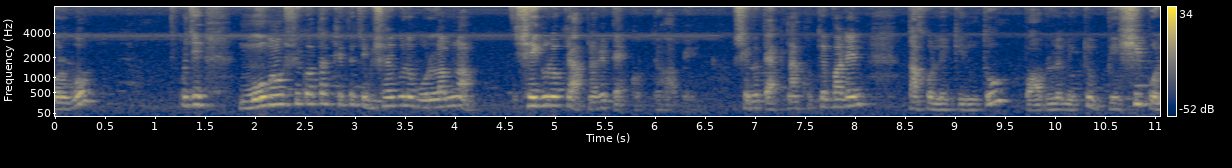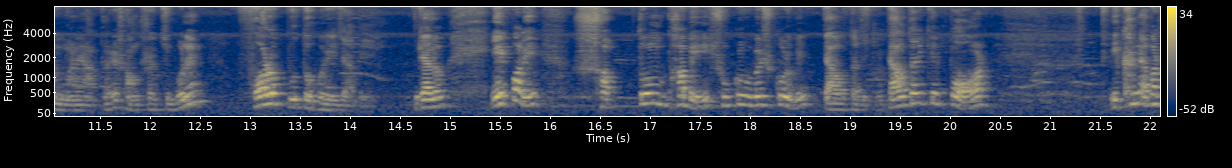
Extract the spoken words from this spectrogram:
বলব ওই যে মন মানসিকতার ক্ষেত্রে যে বিষয়গুলো বললাম না, সেগুলোকে আপনাকে ত্যাগ করতে হবে। সেগুলো ত্যাগ না করতে পারেন, তাহলে কিন্তু প্রবলেম একটু বেশি পরিমাণে আপনাকে সংসার জীবনে ফলপ্রুত হয়ে যাবে। গেল। এরপরে সপ্তমভাবে শুক্র প্রবেশ করবে তেরো তারিখে। তেরো তারিখের পর এখানে আবার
